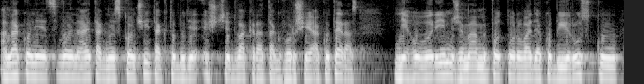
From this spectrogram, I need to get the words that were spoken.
a nakoniec vojna aj tak neskončí, tak to bude ešte dvakrát tak horšie ako teraz. Nehovorím, že máme podporovať akoby ruskú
